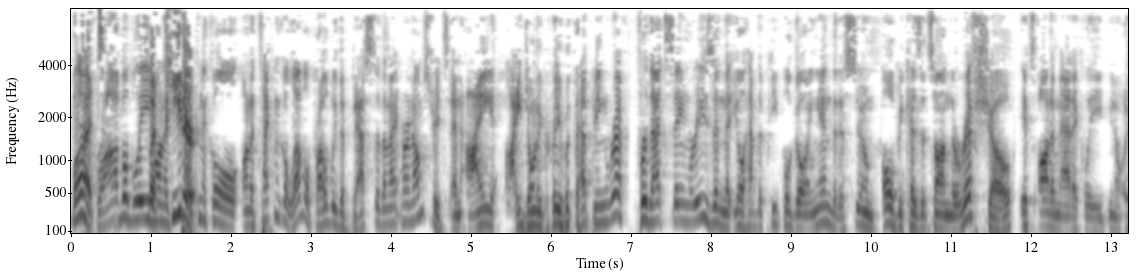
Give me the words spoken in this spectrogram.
But probably but on a technical, on a technical level, probably the best of the Nightmare on Elm Streets. And I, I don't agree with that being Riff for that same reason that you'll have the people going in that assume, oh, because it's on the Riff show, it's automatically, you know, a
